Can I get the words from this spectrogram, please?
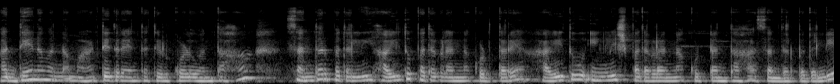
ಅಧ್ಯಯನವನ್ನು ಮಾಡ್ತಿದ್ದಾರೆ ಅಂತ ತಿಳ್ಕೊಳ್ಳುವಂತಹ ಸಂದರ್ಭದಲ್ಲಿ ಐದು ಪದಗಳನ್ನು ಕೊಡ್ತಾರೆ. ಐದು ಇಂಗ್ಲಿಷ್ ಪದಗಳನ್ನು ಕೊಟ್ಟಂತಹ ಸಂದರ್ಭದಲ್ಲಿ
